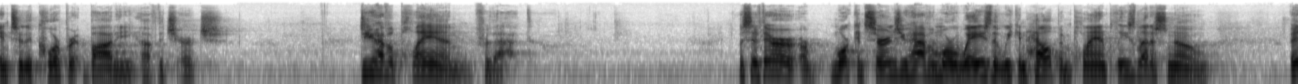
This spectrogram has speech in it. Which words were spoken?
into the corporate body of the church? Do you have a plan for that? Listen, if there are, are more concerns you have and more ways that we can help and plan, please let us know. Uh,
